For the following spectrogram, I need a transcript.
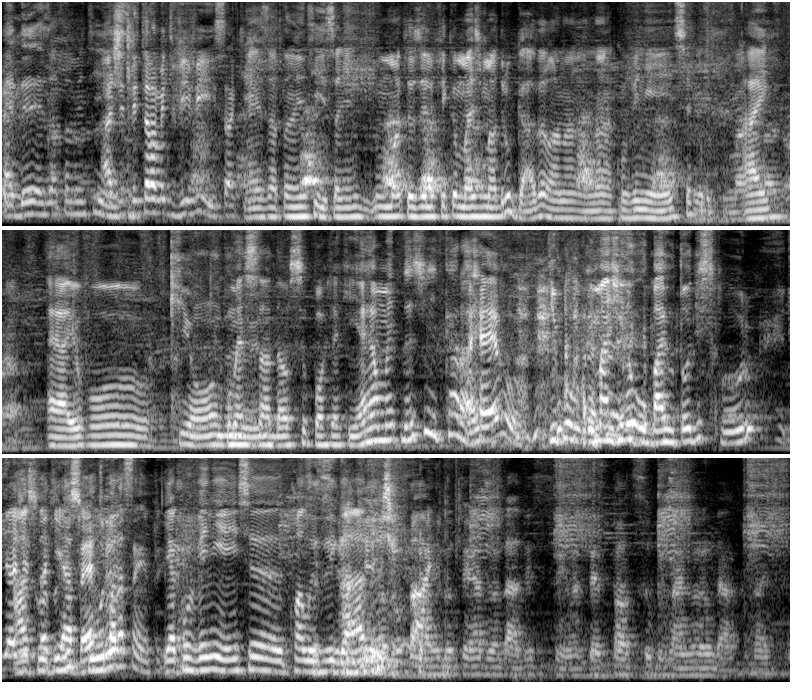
É exatamente isso. A gente literalmente vive isso aqui. É exatamente isso. A gente, o Matheus ele fica mais de madrugada lá na, na conveniência. Aí, é, aí eu vou Que onda. começar a doido. dar o suporte aqui. É realmente desse jeito, caralho. É, pô. Tipo, imagina o bairro todo escuro, E a gente tá aqui, toda aberto escura para sempre. e a conveniência com a luz ligada. No bairro não tem as andar de cima, você pode subir mais um andar. Mas...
